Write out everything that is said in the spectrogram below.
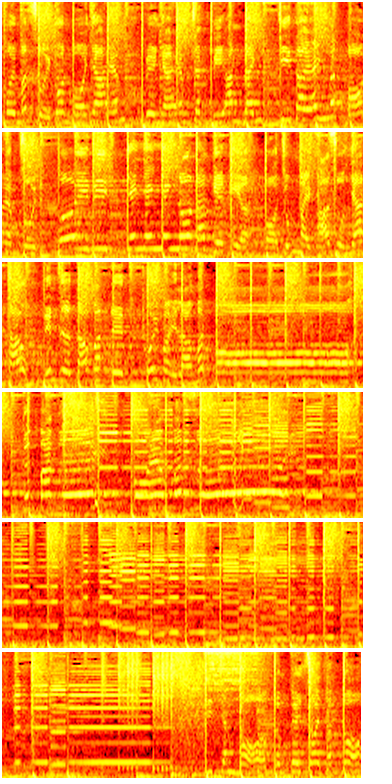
Thôi mất rồi, con bò nhà em. Về nhà em chắc bị ăn đánh. Chỉ tay anh mất bò em rồi. Thôi đi, nhanh nhanh nhanh, nó đang kia kìa. Bò chúng mày phá ruộng nhà tao. Đến giờ tao bắt đền. Ôi, vậy là mất bò. Cây roi thật to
